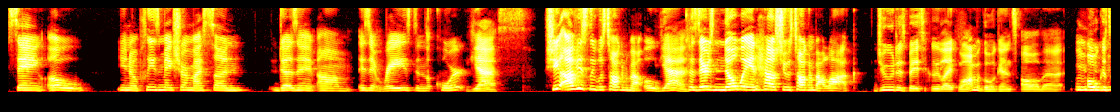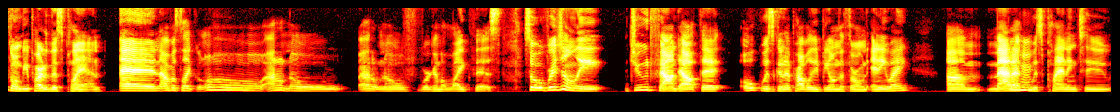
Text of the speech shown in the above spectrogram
saying, "Oh, you know, please make sure my son doesn't um isn't raised in the court." Yes. She obviously was talking about Oak. Yes. Because there's no way in hell she was talking about Locke. Jude is basically like, well, I'm gonna go against all that. Mhm. Oak is gonna be part of this plan. And I was like, oh, I don't know. I don't know if we're gonna like this. So originally, Jude found out that Oak was gonna probably be on the throne anyway. Um, Maddox Mhm. was planning to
